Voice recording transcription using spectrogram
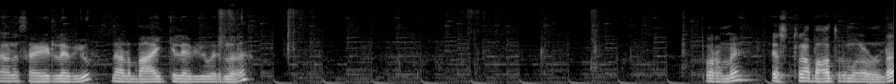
ഇതാണ് സൈഡിലെ വ്യൂ. ഇതാണ് ബാക്കിലെ വ്യൂ വരുന്നത്. പുറമെ എക്സ്ട്രാ ബാത്റൂമുകളുണ്ട്.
